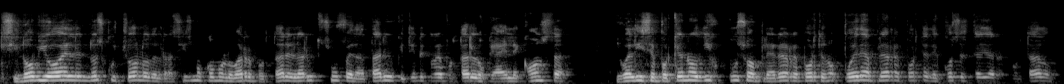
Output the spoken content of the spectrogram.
si no vio él, no escuchó lo del racismo, ¿cómo lo va a reportar? El árbitro es un fedatario que tiene que reportar lo que a él le consta. Igual dicen, ¿por qué no dijo, puso ampliar el reporte? No, puede ampliar reporte de cosas que haya reportado.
